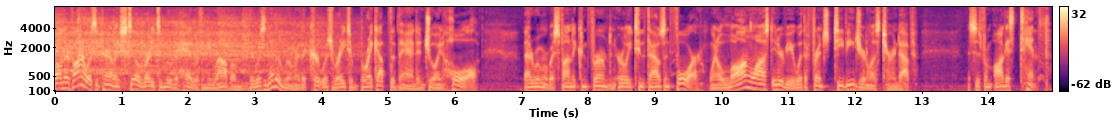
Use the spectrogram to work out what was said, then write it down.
While Nirvana was apparently still ready to move ahead with a new album, there was another rumor that Kurt was ready to break up the band and join Hole. That rumor was finally confirmed in early 2004 when a long lost interview with a French TV journalist turned up. This is from August 10th,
